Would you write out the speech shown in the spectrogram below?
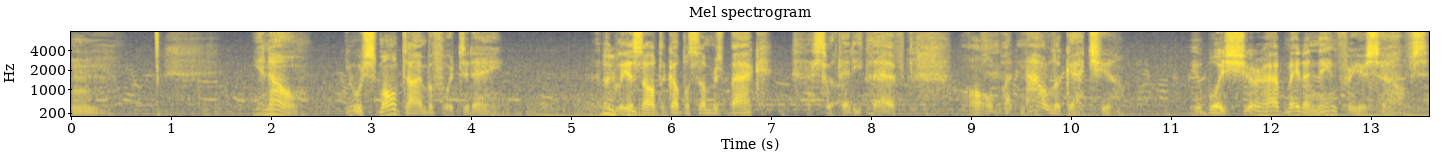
Hmm. You know, you were small time before today. That ugly assault a couple summers back. Some petty theft. Oh, but now look at you. You boys sure have made a name for yourselves.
